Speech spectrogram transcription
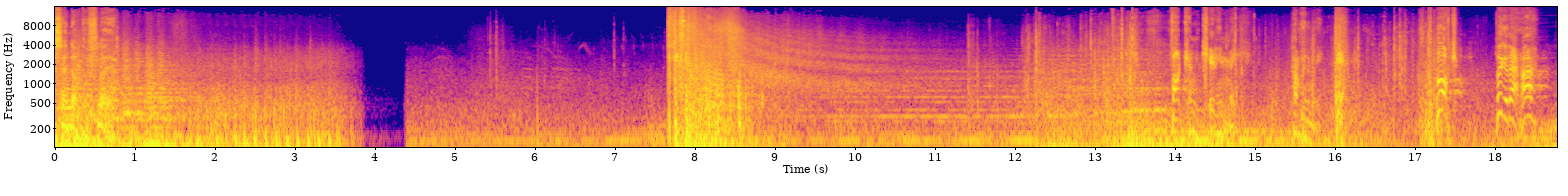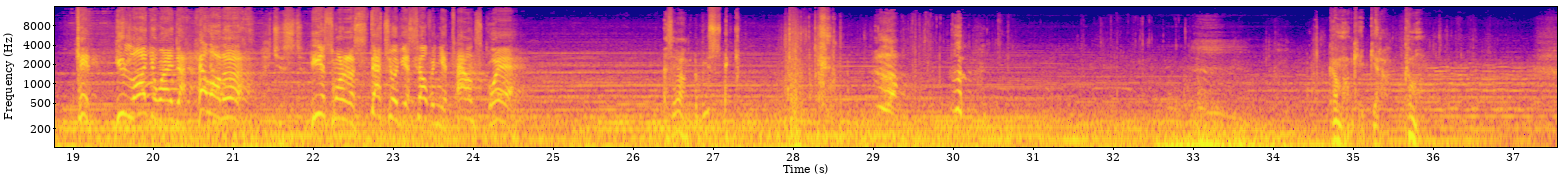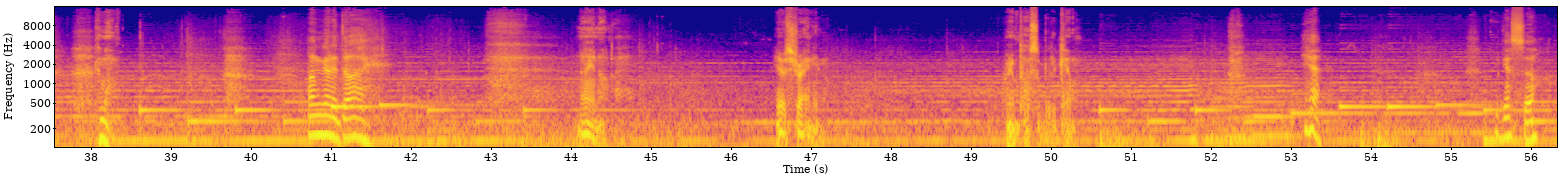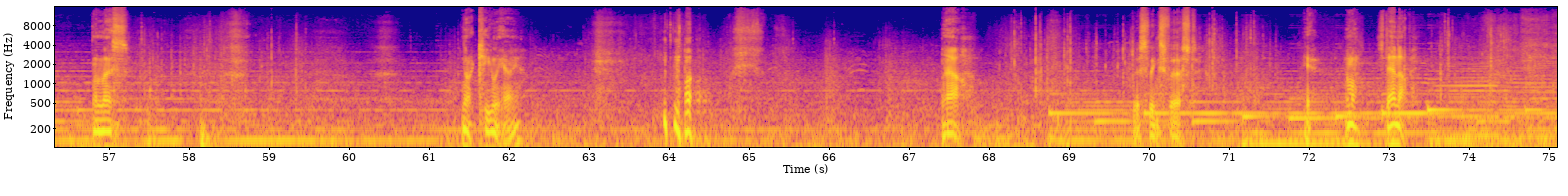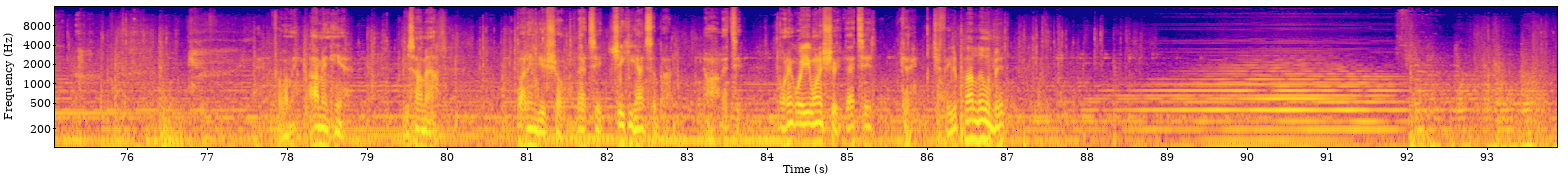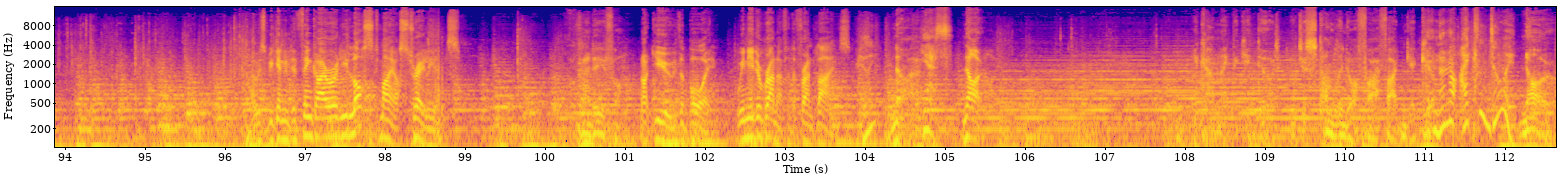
Send up the flare. Come on, kid, get up. Come on. Come on. I'm gonna die. No, you're not. You're Australian. We're impossible to kill. Yeah. I guess so. Unless... Not Kiwi, are you? Now, first things first. Here, come on, stand up. Follow me. I'm in here. Just arm out. Butt into your shoulder. That's it. Cheek against the butt. Oh, that's it. Point it where you want to shoot. That's it. Okay. Get your feet apart a little bit. I was beginning to think I already lost my Australians. What can I do you for? Not you, the boy. We need a runner for the front lines. Really? No. Yes. No. You can't make the kid do it. He'll just stumble into a firefight and get killed. No, killed. no, no, I can do it. No.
